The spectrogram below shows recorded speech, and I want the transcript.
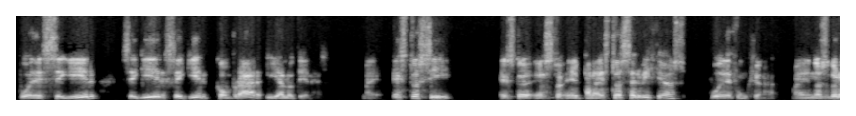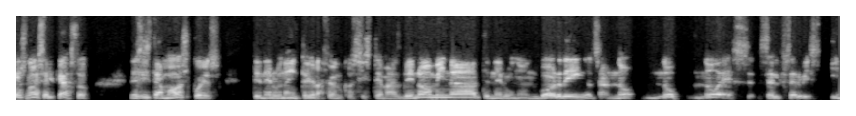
puedes seguir, seguir, seguir, comprar y ya lo tienes. Esto sí, esto, esto, eh, para estos servicios puede funcionar. Nosotros no es el caso. Necesitamos, pues, tener una integración con sistemas de nómina, tener un onboarding, o sea, no, no, no es self-service y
